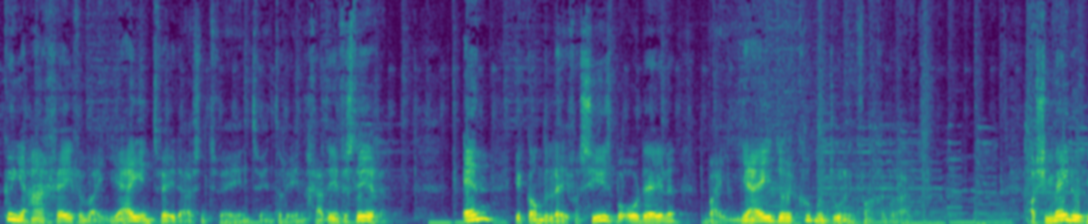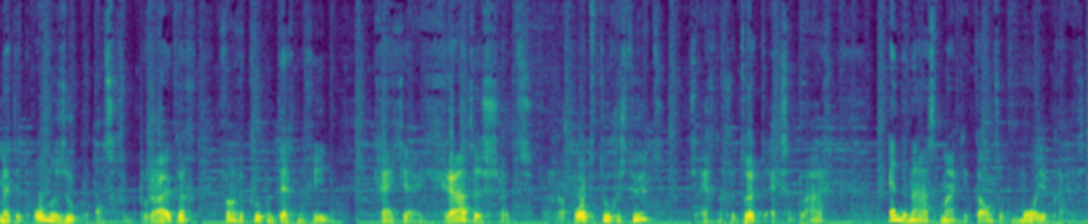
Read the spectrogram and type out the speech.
kun je aangeven waar jij in 2022 in gaat investeren. En je kan de leveranciers beoordelen waar jij de recruitment tooling van gebruikt. Als je meedoet met dit onderzoek als gebruiker van recruitment technologie, krijg jij gratis het rapport toegestuurd, dus echt een gedrukt exemplaar, en daarnaast maak je kans op mooie prijzen.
